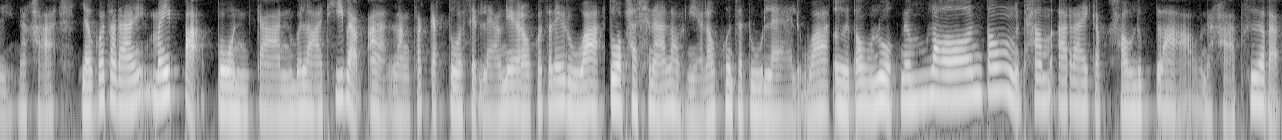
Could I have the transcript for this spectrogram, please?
ยนะคะ แล้วก็จะได้ไม่ปะปนกันเวลาที่แบบอ่าหลังจากกักตัวเสร็จแล้วเนี่ยเราก็จะได้รู้ว่าตัวภาชนะเหล่านี้เราควรจะดูแลหรือว่าเออต้องลวกน้ำร้อนต้องทำอะไรกับเขาหรือเปล่านะคะ เพื่อแบบ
